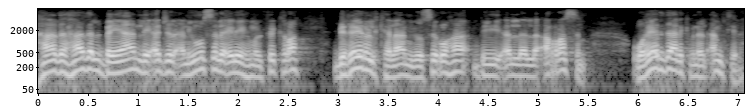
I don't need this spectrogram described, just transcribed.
هذا هذا البيان لأجل أن يوصل إليهم الفكرة بغير الكلام يوصلها بالرسم وغير ذلك من الأمثلة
